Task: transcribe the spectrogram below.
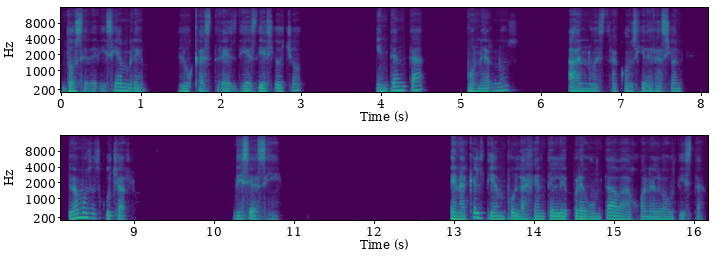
12 de diciembre, Lucas 3, 10, 18, intenta ponernos a nuestra consideración. Y vamos a escucharlo. Dice así. En aquel tiempo la gente le preguntaba a Juan el Bautista,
